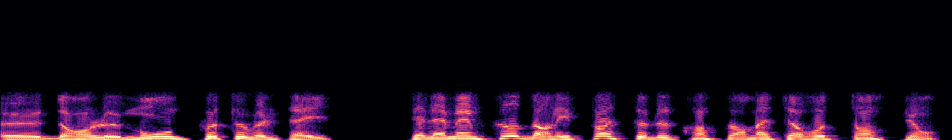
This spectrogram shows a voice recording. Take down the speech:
dans le monde photovoltaïque. C'est la même chose dans les postes de transformateurs haute tension.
